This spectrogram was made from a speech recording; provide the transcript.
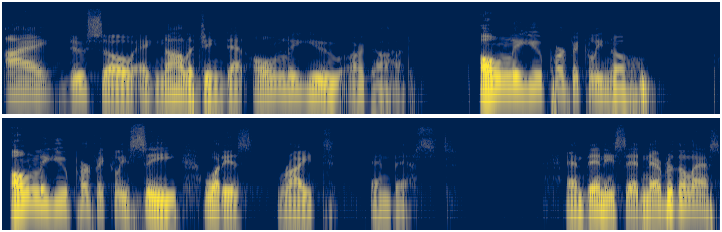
I do so acknowledging that only you are God. Only you perfectly know. Only you perfectly see what is right and best. And then he said, Nevertheless,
